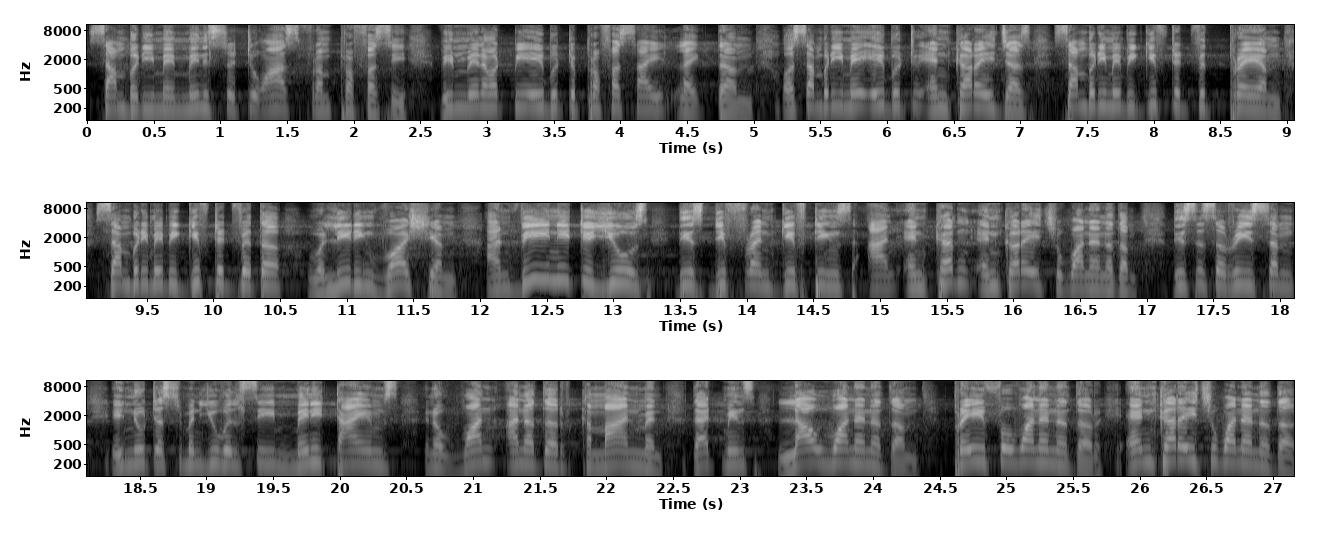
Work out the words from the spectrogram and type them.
Somebody may minister to us from prophecy. We may not be able to prophesy like them. Or somebody may able to encourage us. Somebody may be gifted with prayer Somebody may be gifted with a leading worship, and we need to use these different giftings and encourage one another. This is a reason in New Testament you will see many times, you know, one another commandment. That means love one another, pray for one another, encourage one another,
